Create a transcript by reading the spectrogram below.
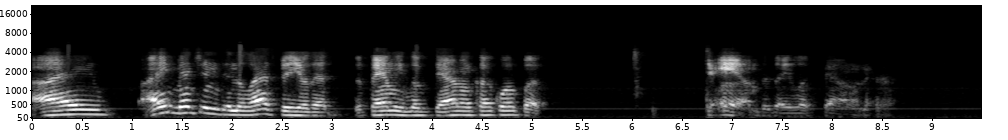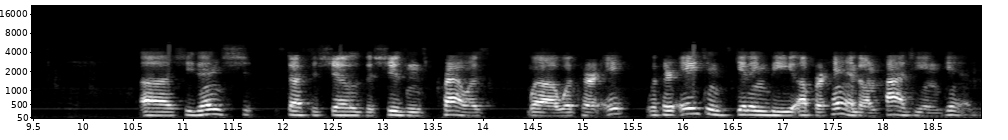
I I mentioned in the last video that the family looked down on Kokoa, but damn, did they look down on her. Uh, she then sh starts to show the Shuzen's prowess with her with her agents getting the upper hand on Haiji and Gin.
